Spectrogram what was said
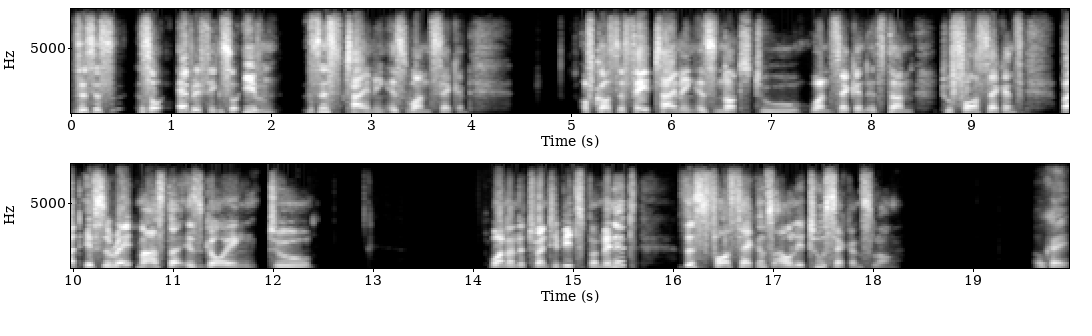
this is so everything so even this timing is one second of course, the fade timing is not to one second, it's done to four seconds. But if the rate master is going to 120 beats per minute, this four seconds are only two seconds long. Okay.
